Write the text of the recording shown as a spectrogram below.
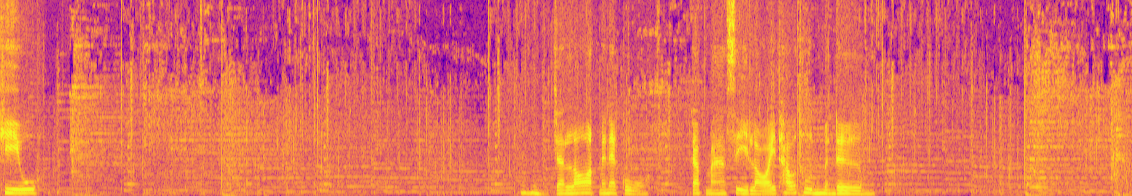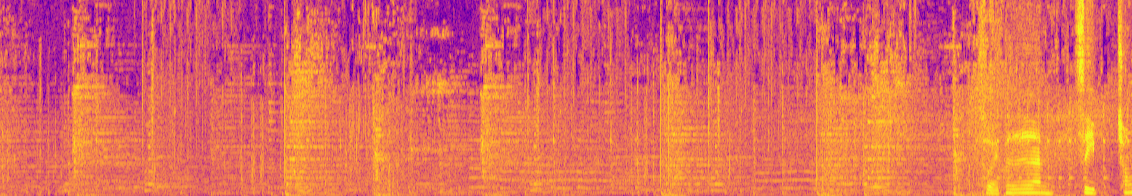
คิว จะรอดไหมเนี่ยกู กลับมา 400 เท่าทุนเหมือนเดิม สวยเพื่อน 10 ช่อง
